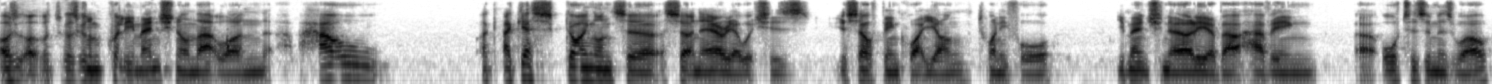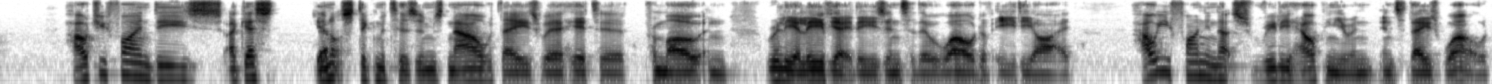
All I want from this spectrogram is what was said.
I, was, I was going to quickly mention on that one how, I, I guess, going on to a certain area, which is yourself being quite young, 24 you mentioned earlier about having uh, autism as well. How do you find these? I guess they're not stigmatisms. Nowadays, we're here to promote and really alleviate these into the world of EDI. How are you finding that's really helping you in, in today's world,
